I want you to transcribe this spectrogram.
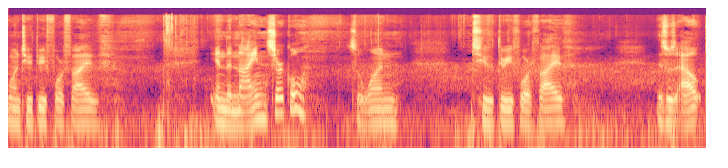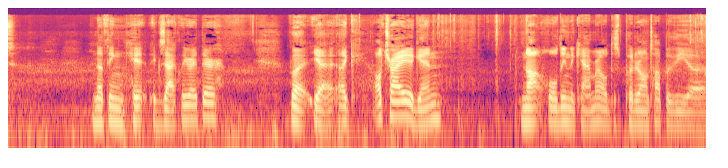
one, two, three, four, five in the nine circle. So one, two, three, four, five. This was out. Nothing hit exactly right there. But yeah, like I'll try again. Not holding the camera, I'll just put it on top of the uh,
